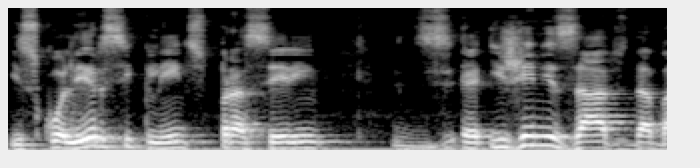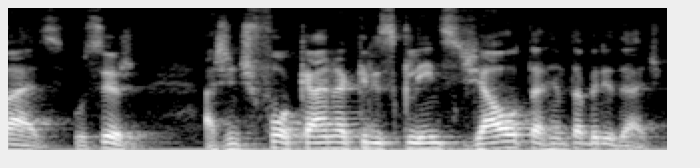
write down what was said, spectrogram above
escolher-se clientes para serem é, higienizados da base, ou seja, a gente focar naqueles clientes de alta rentabilidade.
